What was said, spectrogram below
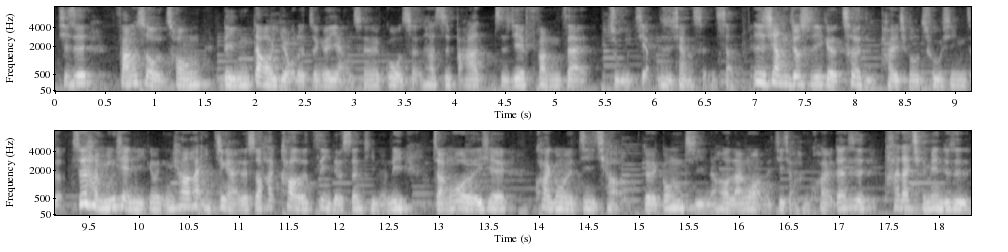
其实防守从零到有的整个养成的过程，他是把它直接放在主角日向身上。日向就是一个彻底排球初心者，所以很明显，你你看他一进来的时候，他靠着自己的身体能力，掌握了一些快攻的技巧，对攻击，然后拦网的技巧很快。但是他在前面就是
